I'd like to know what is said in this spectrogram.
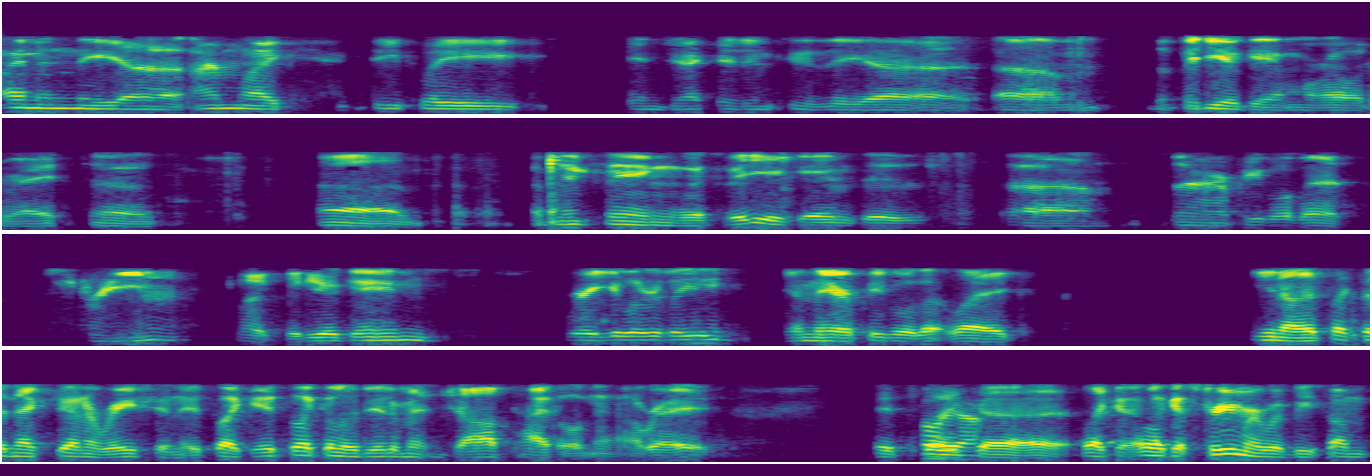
I'm in the. Uh, I'm like deeply injected into the uh, um, the video game world, right? So, uh, a big thing with video games is um, there are people that stream like video games regularly, and there are people that like, you know, it's like the next generation. It's like it's like a legitimate job title now, right? It's Oh, like yeah. uh like a, like a streamer would be some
